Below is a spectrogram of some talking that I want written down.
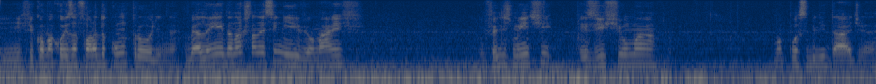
E ficou uma coisa fora do controle, né? Belém ainda não está nesse nível, mas infelizmente existe uma uma possibilidade, né?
